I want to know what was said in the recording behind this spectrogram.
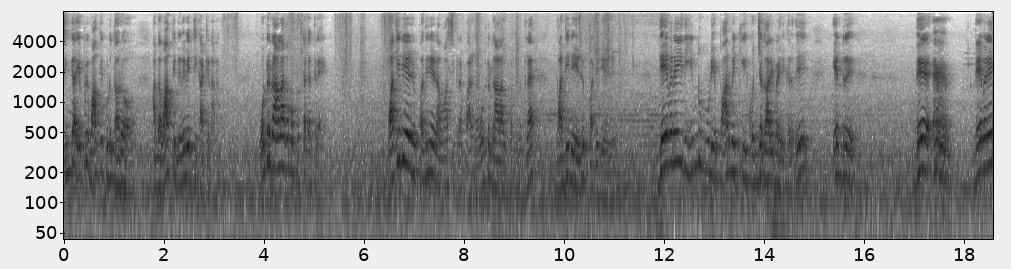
சிங்கா எப்படி வாக்கு கொடுத்தாரோ அந்த வாக்கு நிறைவேற்றி காட்டினார் ஒன்று நாளாகம புத்தகத்திலே பதினேழு பதினேழு நான் வாசிக்கிறேன் பாருங்கள் ஒன்று நாளாக பத்திரத்தில் பதினேழு பதினேழு. தேவனே இது இன்னும் உடைய பார்வைக்கு கொஞ்ச காரியமாக இருக்கிறது என்று தே தேவனே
